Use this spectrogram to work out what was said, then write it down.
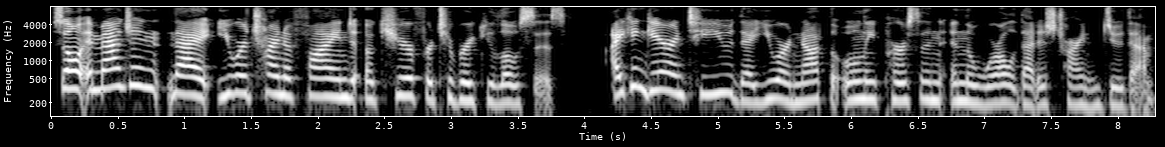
So imagine that you are trying to find a cure for tuberculosis. I can guarantee you that you are not the only person in the world that is trying to do them.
